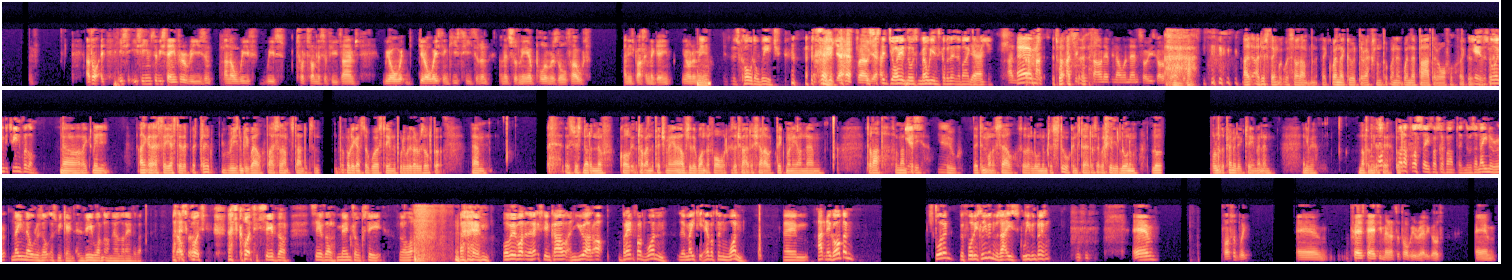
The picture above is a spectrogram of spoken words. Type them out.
I thought he he seems to be staying for a reason. I know we've we've touched on this a few times. We always you always think he's teetering, and then suddenly he'll pull a result out, and he's back in the game. You know what I mean? It's, it's called a wage. yeah, well, yeah, just enjoying those millions coming into the bank Yeah. every year. and Um, the It's the what hat it's, comes down every now and then, so he's got to put. I, I just think with, with Southampton, like when they're good, they're excellent, but when they- when they're bad, they're awful. Like Yeah, there's no in between for them. no, like I mean, I think I say yesterday they, they played reasonably well by Southampton standards, and probably against a worse team, they probably would have got a result. But um, there's just not enough quality at the top end of the pitch for me. And obviously they want the forward because they tried to shell out big money on um, Delap from Man Yes. City, Yeah. who they didn't want to sell, so they loaned him to Stoke instead. I was like, well, sure you'd loan him, loan him to the Premier League team, and then anyway, not for me to say. On, But on a plus side for Southampton, there was a 9 0 result this weekend, and they weren't on the other end of it. That's Delta. got, that's got to save their, save their mental state for a lot. um, we'll move on to the next game, Carl, and you are up. Brentford won, the mighty Everton won. Um, Anthony Gordon scoring before he's leaving. Was that his leaving present? Um, possibly. Um, first 30 minutes I thought we were really good. Um,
